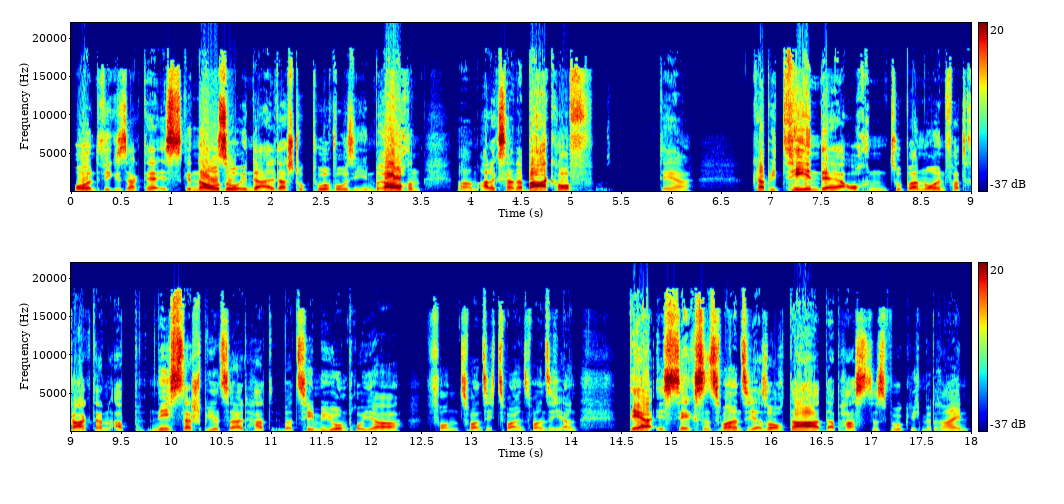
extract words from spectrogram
Und wie gesagt, er ist genauso in der Altersstruktur, wo sie ihn brauchen. Ähm, Alexander Barkov, der Kapitän, der ja auch einen super neuen Vertrag dann ab nächster Spielzeit hat, über 10 Millionen pro Jahr von 2022 an. Der ist 26, also auch da, da passt es wirklich mit rein,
